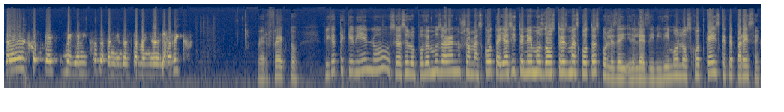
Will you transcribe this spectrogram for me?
tres hotcakes medianitos dependiendo del tamaño del carrito. Perfecto. Fíjate qué bien, ¿no? O sea, se lo podemos dar a nuestra mascota. Ya si tenemos dos, tres mascotas, pues les, les dividimos los hotcakes. ¿Qué te parece?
